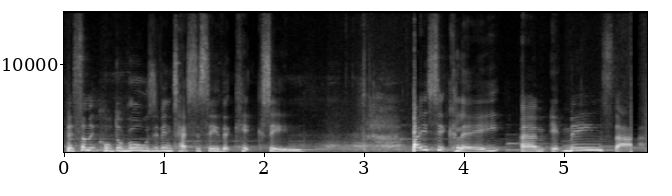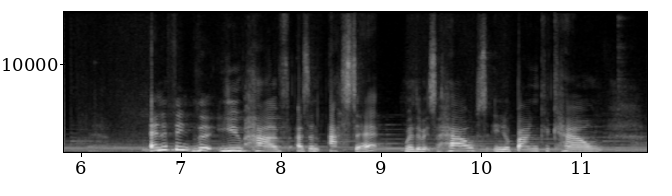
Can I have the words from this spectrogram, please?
there's something called the rules of intestacy that kicks in. Basically, um, it means that anything that you have as an asset, whether it's a house, in your bank account,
